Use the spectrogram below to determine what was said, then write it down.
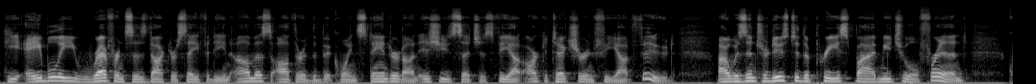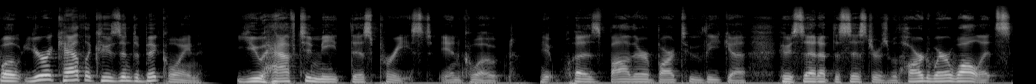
He ably references Dr. Saifedean Ammous, author of the Bitcoin Standard, on issues such as fiat architecture and fiat food. I was introduced to the priest by a mutual friend. Quote, You're a Catholic who's into Bitcoin. You have to meet this priest, end quote. It was Father Bartulica who set up the sisters with hardware wallets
